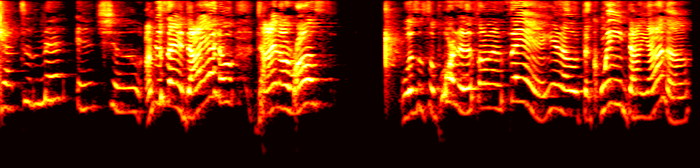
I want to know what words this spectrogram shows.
Got to let it show. I'm just saying, Diana, Diana Ross was a supporter. That's all I'm saying. You know, the Queen Diana,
